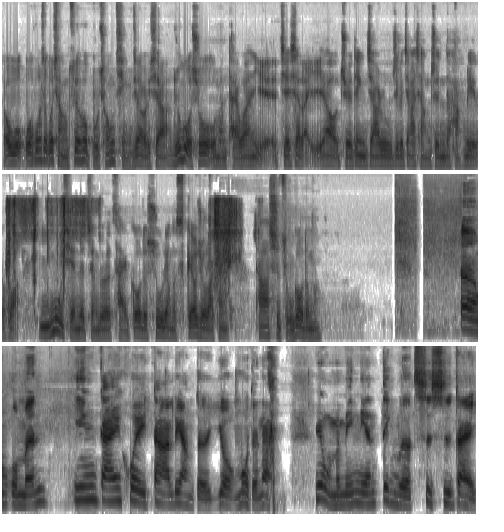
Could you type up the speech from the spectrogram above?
呃，我我我我想最后补充请教一下，如果说我们台湾也接下来也要决定加入这个加强针的行列的话，以目前的整个采购的数量的 schedule 来看，它是足够的吗？嗯，我们应该会大量的用莫德纳，因为我们明年定了次世代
